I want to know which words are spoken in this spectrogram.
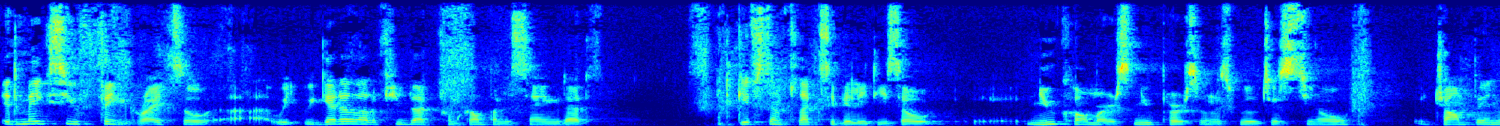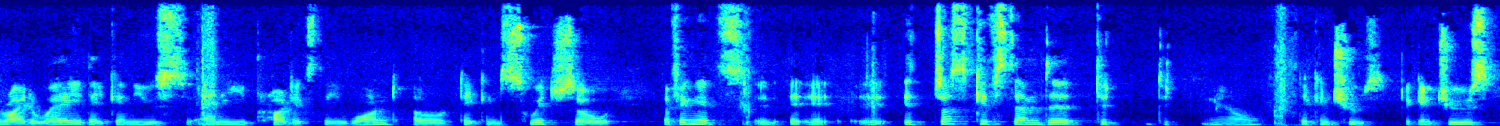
it makes you think, right? So uh, we we get a lot of feedback from companies saying that it gives them flexibility. So uh, newcomers, new persons will just, you know, jump in right away. They can use any projects they want or they can switch. So I think it's it, it, it just gives them the, the, the, you know they can choose. They can choose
